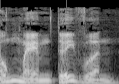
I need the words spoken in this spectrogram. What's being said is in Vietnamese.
ống mềm tưới vườn.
